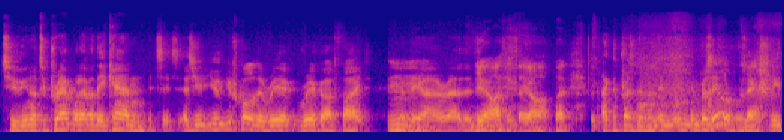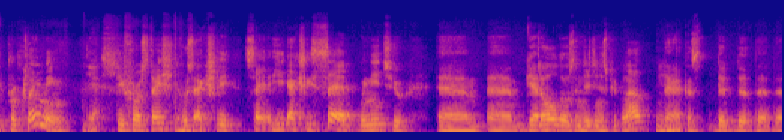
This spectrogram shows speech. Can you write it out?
to you know to grab whatever they can it's, it's as you, you you've called it a rear rear guard fight that they are uh, that they- yeah, I think they are. But like the president in, in, in Brazil, who's Yeah. actually proclaiming yes, deforestation, who's actually say he actually said we need to um, um, get all those indigenous people out Mm-hmm. there because the the, the, the,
